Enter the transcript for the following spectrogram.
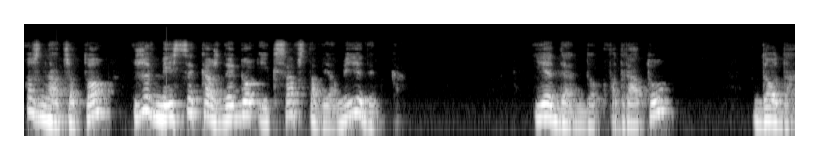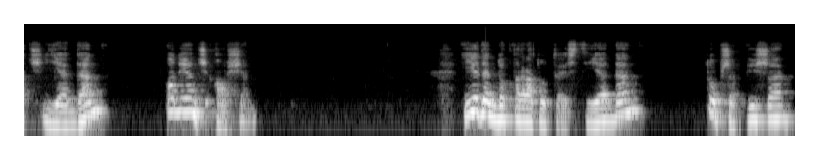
Oznacza to, że w miejsce każdego x wstawiamy 1. 1 do kwadratu, dodać 1, odjąć 8. 1 do kwadratu to jest 1, tu przepiszę,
